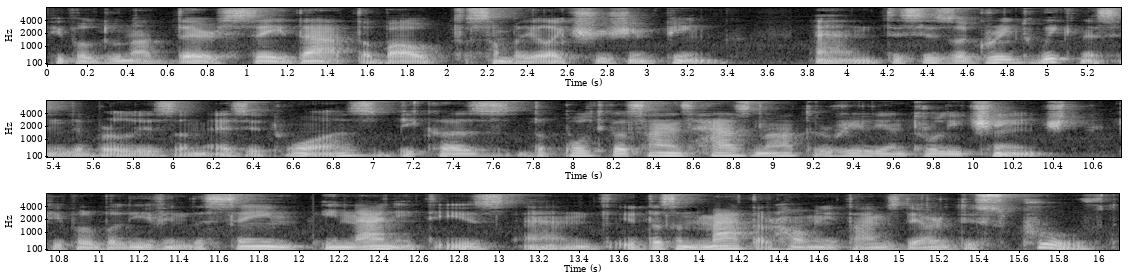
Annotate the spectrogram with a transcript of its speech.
People do not dare say that about somebody like Xi Jinping. And this is a great weakness in liberalism as it was because the political science has not really and truly changed people believe in the same inanities and it doesn't matter how many times they are disproved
